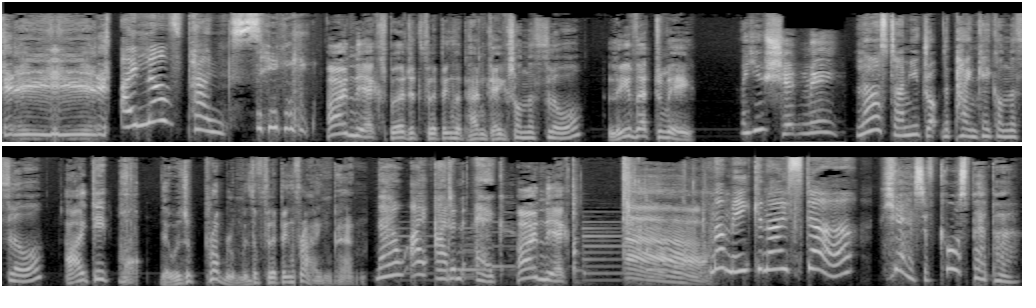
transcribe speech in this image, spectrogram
I love panks. I'm the expert at flipping the pancakes on the floor. Leave that to me. Are you Shitting me? Last time you dropped the pancake on the floor. I did. There was a problem with the flipping frying pan. Now I add an egg. I'm the ex... Ah! Mummy, can I stir? Yes, of course, Peppa.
